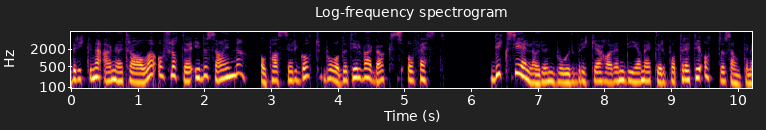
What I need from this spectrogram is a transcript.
Brikkene er nøytrale og flotte i designet, og passer godt både til hverdags og fest. Dixie Ellarund bordbrikke har en diameter på 38 cm,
